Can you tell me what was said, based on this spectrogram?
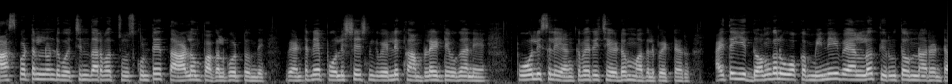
హాస్పిటల్ నుండి వచ్చిన తర్వాత చూసుకుంటే తాళం పగలగొట్టుంది. వెంటనే పోలీస్ స్టేషన్కి వెళ్ళి కంప్లైంట్ ఇవ్వగానే పోలీసులు ఎంక్వైరీ చేయడం మొదలుపెట్టారు. అయితే ఈ దొంగలు ఒక మినీ వ్యాన్లో తిరుగుతున్నారంట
